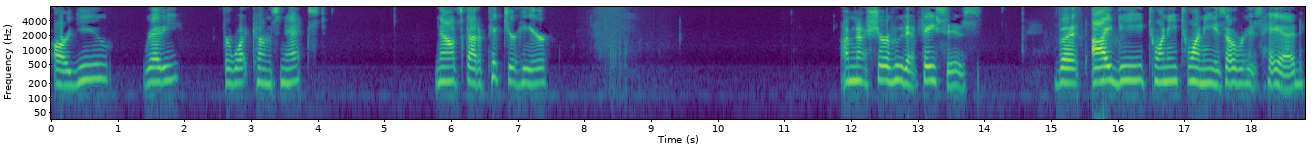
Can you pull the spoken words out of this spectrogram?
Are you ready for what comes next? Now it's got a picture here. I'm not sure who that face is, but ID 2020 is over his head.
